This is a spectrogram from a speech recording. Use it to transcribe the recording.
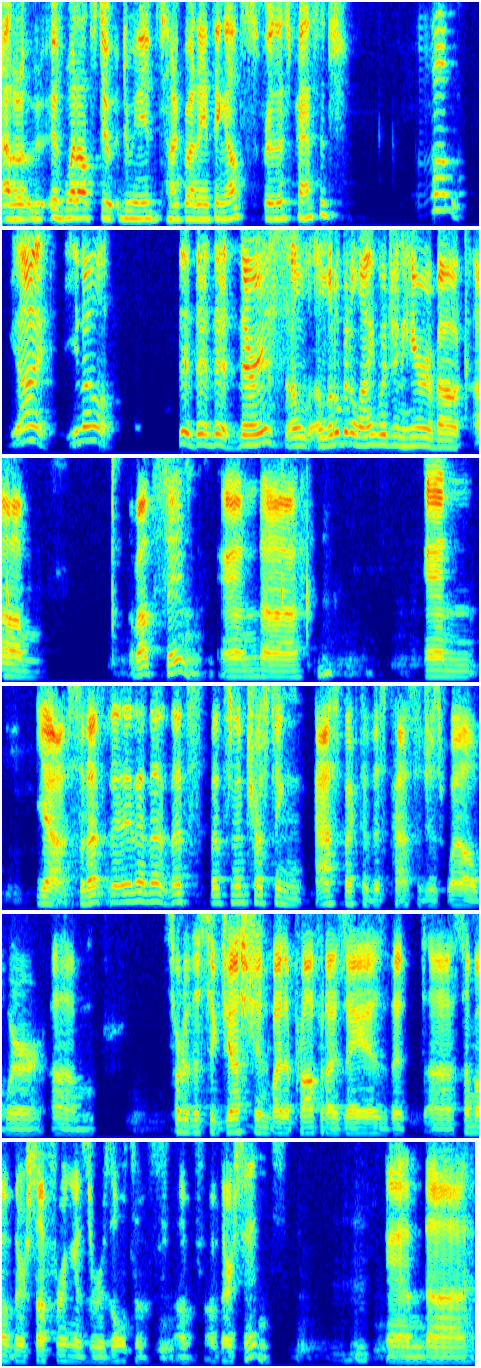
I don't know. What else do do we need to talk about? Anything else for this passage? Um, yeah, you know, there there, there is a, a little bit of language in here about um, about sin and uh, and yeah, so that, that that's that's an interesting aspect of this passage as well, where um, sort of the suggestion by the prophet Isaiah is that uh, some of their suffering is a result of, of, of their sins. Mm-hmm. And uh,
